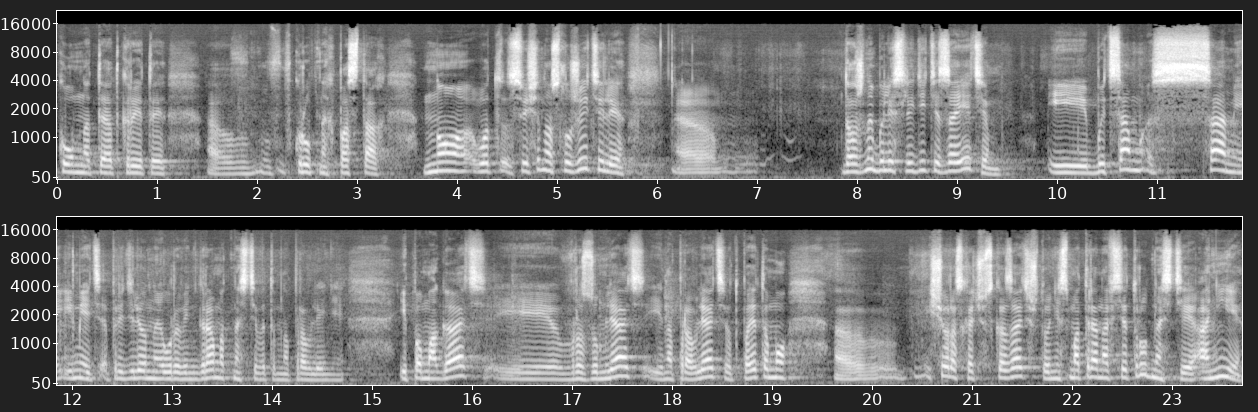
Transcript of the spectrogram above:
комнаты открыты э, в, в крупных постах. Но вот священнослужители э, должны были следить и за этим, и быть сам, сами иметь определенный уровень грамотности в этом направлении и помогать, и вразумлять, и направлять. Вот поэтому э, еще раз хочу сказать, что несмотря на все трудности, они,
